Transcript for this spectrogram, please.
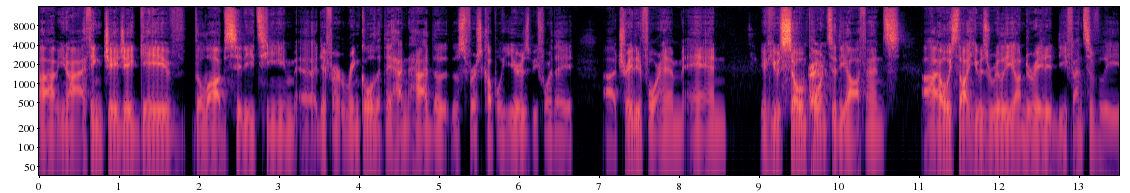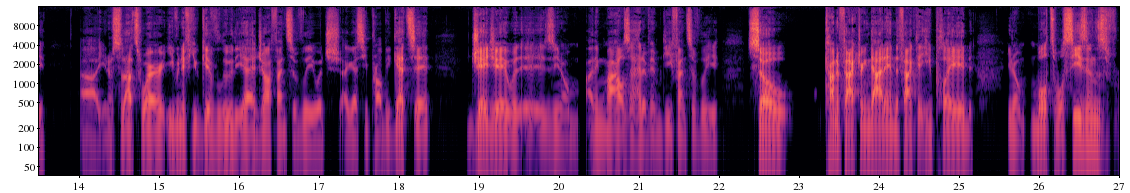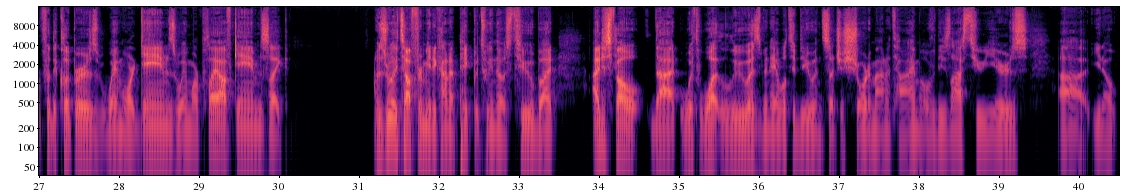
Uh, you know, I think JJ gave the Lob City team a, a different wrinkle that they hadn't had those, those first couple years before they uh, traded for him, and you know, he was so important right. to the offense. Uh, I always thought he was really underrated defensively. Uh, you know, so that's where even if you give Lou the edge offensively, which I guess he probably gets it, JJ is you know I think miles ahead of him defensively. So kind of factoring that in, the fact that he played you know multiple seasons for the Clippers, way more games, way more playoff games, like it was really tough for me to kind of pick between those two, but I just felt that with what Lou has been able to do in such a short amount of time over these last two years, uh, you know,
